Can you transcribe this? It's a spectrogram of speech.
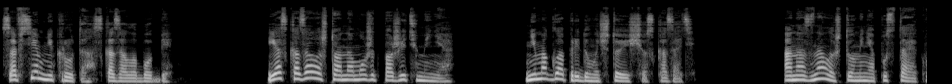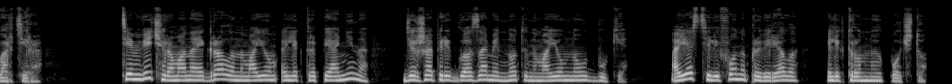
«Совсем не круто», — сказала Бобби. Я сказала, что она может пожить у меня. Не могла придумать, что еще сказать. Она знала, что у меня пустая квартира. Тем вечером она играла на моем электропианино, держа перед глазами ноты на моем ноутбуке, а я с телефона проверяла электронную почту.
